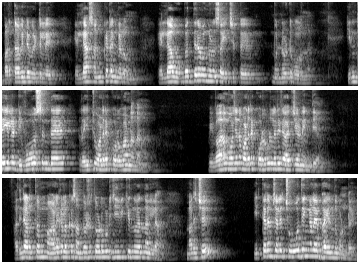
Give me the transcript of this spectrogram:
ഭർത്താവിന്റെ വീട്ടിൽ എല്ലാ സങ്കടങ്ങളും എല്ലാ ഉപദ്രവങ്ങളും സഹിച്ചിട്ട് മുന്നോട്ട് പോകുന്നത്. ഇന്ത്യയിലെ ഡിവോഴ്സിന്റെ റേറ്റ് വളരെ കുറവാണെന്നാണ്. വിവാഹമോചനം വളരെ കുറവുള്ളൊരു രാജ്യമാണ് ഇന്ത്യ. അതിന്റെ അർത്ഥം ആളുകളൊക്കെ സന്തോഷത്തോടു കൂടി ജീവിക്കുന്നു എന്നല്ല. മറിച്ച് ഇത്തരം ചില ചോദ്യങ്ങളെ ഭയന്നുകൊണ്ട്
